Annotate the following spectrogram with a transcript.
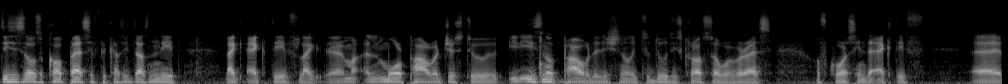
this is also called passive because it doesn't need like active, like uh, more power just to, it is not powered additionally to do this crossover, whereas of course in the active uh,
